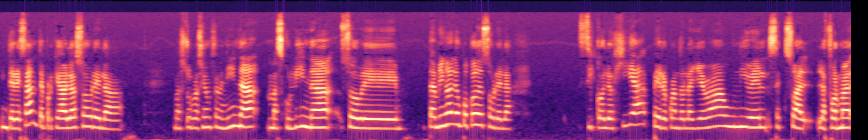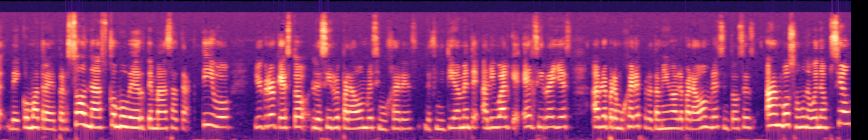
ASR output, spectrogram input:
interesante porque habla sobre la masturbación femenina, masculina, sobre... También habla un poco sobre la psicología, pero cuando la lleva a un nivel sexual, la forma de cómo atraer personas, cómo verte más atractivo, yo creo que esto le sirve para hombres y mujeres, definitivamente, al igual que Elsie Reyes habla para mujeres, pero también habla para hombres, entonces ambos son una buena opción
